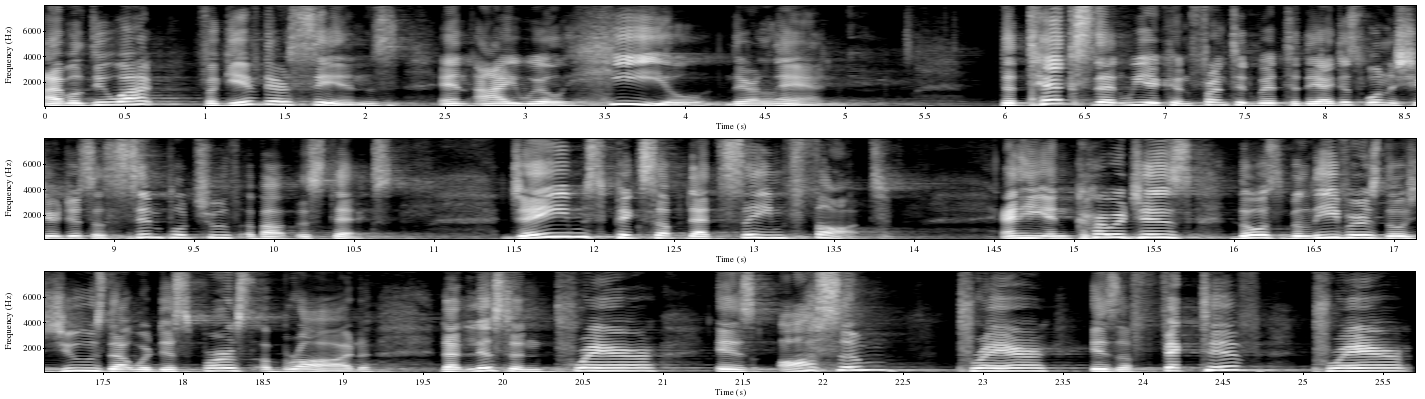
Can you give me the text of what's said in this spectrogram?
I will do what? Forgive their sins, and I will heal their land. The text that we are confronted with today, I just want to share just a simple truth about this text. James picks up that same thought and he encourages those believers, those Jews that were dispersed abroad, that listen, prayer is awesome, prayer is effective, prayer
